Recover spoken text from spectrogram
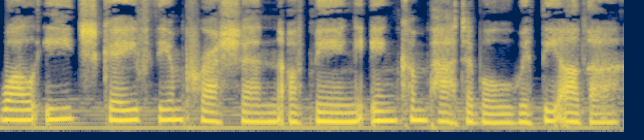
while each gave the impression of being incompatible with the other,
